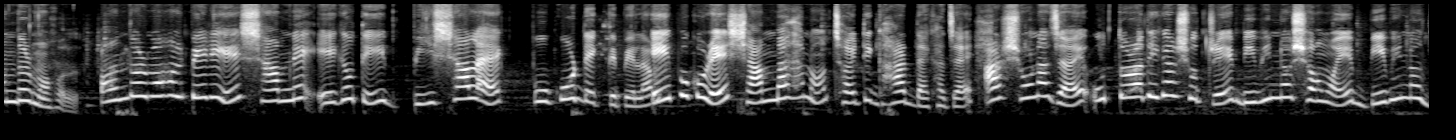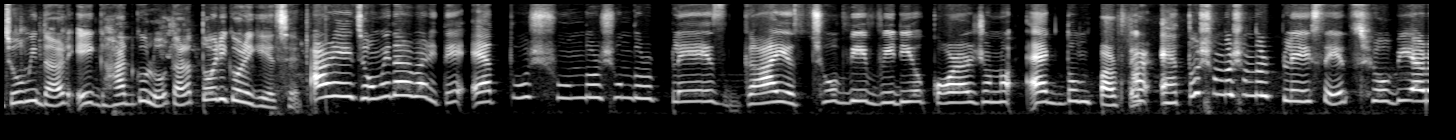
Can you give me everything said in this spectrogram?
অন্দরমহল। অন্দরমহল পেরিয়ে সামনে এগোতেই বিশাল এক পুকুর দেখতে পেলাম। এই পুকুরে শান বাঁধানো ছয়টি ঘাট দেখা যায়। আর শোনা যায় উত্তরাধিকার সূত্রে বিভিন্ন সময়ে বিভিন্ন জমিদার এই ঘাটগুলো তারা তৈরি করে গিয়েছে। আর এই জমিদার বাড়িতে এত সুন্দর সুন্দর প্লেস গায়ে ছবি ভিডিও করার জন্য একদম পারফেক্ট আর এত সুন্দর সুন্দর প্লেসে ছবি আর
